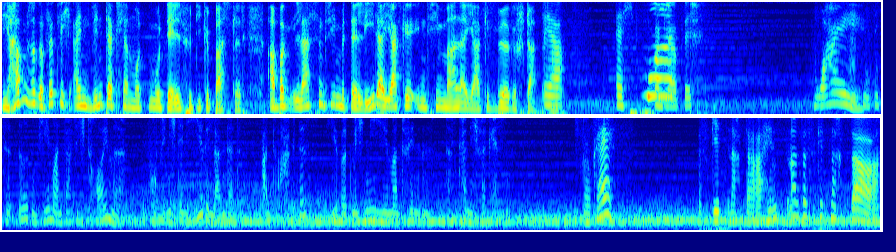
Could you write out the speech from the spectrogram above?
Die haben sogar wirklich ein Winterklamottenmodell für die gebastelt. Aber lassen sie mit der Lederjacke ins Himalaya-Gebirge stapfen. Ja. Echt What? unglaublich. Why? Sag mir bitte irgendjemand, dass ich träume. Wo bin ich denn hier gelandet? Antarktis? Hier wird mich nie jemand finden. Das kann ich vergessen. Okay. Es geht nach da hinten und es geht nach da.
